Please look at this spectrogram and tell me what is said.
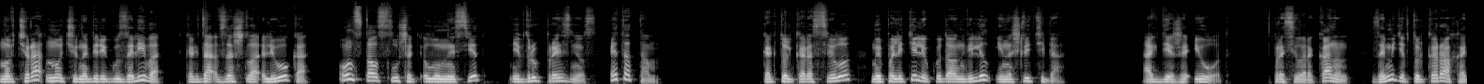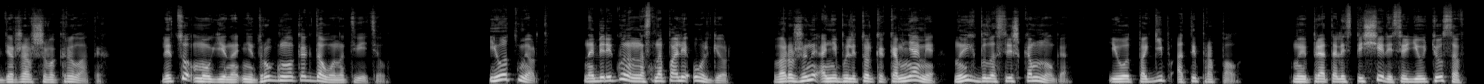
но вчера ночью на берегу залива, когда взошла Лиока, он стал слушать лунный свет и вдруг произнес «Это там». Как только рассвело, мы полетели, куда он велел, и нашли тебя. «А где же Иот?» — спросил Раканан, заметив только Раха, державшего крылатых. Лицо Могина не дрогнуло, когда он ответил. Иот мертв. На берегу на нас напали Ольгер. Вооружены они были только камнями, но их было слишком много. Иот погиб, а ты пропал. Мы прятались в пещере среди утесов,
